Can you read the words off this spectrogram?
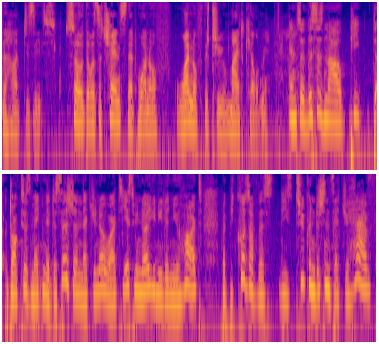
the heart disease. So there was a chance that one of, one of the two might kill me. And so this is now pe- doctors making the decision that you know what? Yes, we know you need a new heart, but because of this, these two conditions that you have,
